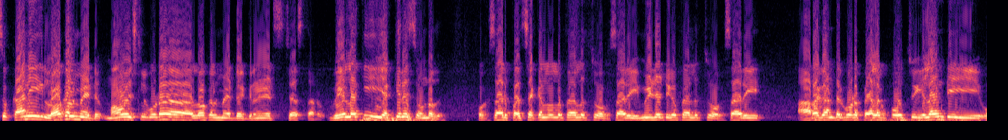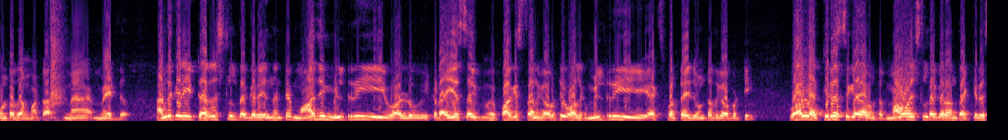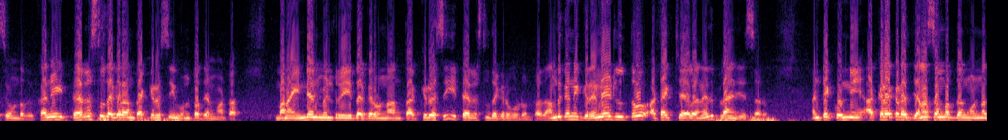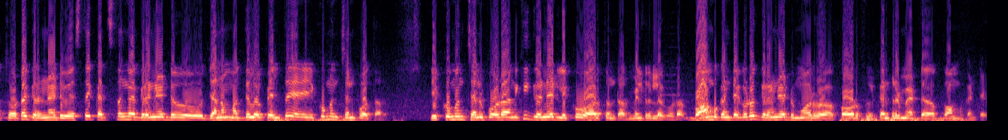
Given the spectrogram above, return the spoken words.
సో కానీ లోకల్ మేడ్ మావోయిస్టులు కూడా లోకల్ మేడ్ గ్రెనేడ్స్ చేస్తారు. వీళ్ళకి అక్యురసీ ఉండదు. ఒకసారి పది సెకండ్లలో పేలొచ్చు ఒకసారి ఇమీడియట్గా పేలొచ్చు ఒకసారి అరగంట కూడా పేలకపోవచ్చు. ఇలాంటి ఉంటుంది అనమాట మేడ్. అందుకని ఈ టెర్రరిస్టుల దగ్గర ఏంటంటే మాజీ మిలిటరీ వాళ్ళు ఇక్కడ ఐఎస్ఐ పాకిస్తాన్ కాబట్టి వాళ్ళకి మిలిటరీ ఎక్స్పర్టైజ్ ఉంటుంది కాబట్టి వాళ్ళు అక్యురసీగా ఉంటుంది. మావోయిస్టుల దగ్గర అంత అక్యురసీ ఉండదు. కానీ టెర్రరిస్టుల దగ్గర అంత అక్యురసీ ఉంటుంది అనమాట మన ఇండియన్ మిలిటరీ దగ్గర ఉన్నంత అక్యురసీ టెర్రరిస్టుల దగ్గర కూడా ఉంటుంది. అందుకని గ్రెనేడ్లతో అటాక్ చేయాలనేది ప్లాన్ చేశారు. అంటే కొన్ని అక్కడక్కడ జనసమ్మర్దంగా ఉన్న చోట గ్రెనేడ్ వేస్తే ఖచ్చితంగా గ్రెనేడ్ జనం మధ్యలో పేలితే ఎక్కువ మంది చనిపోతారు. ఎక్కువ మంది చనిపోవడానికి గ్రెనేడ్లు ఎక్కువ వాడుతుంటారు మిలిటరీలో కూడా. బాంబు కంటే కూడా grenade more powerful country made bomb కంటే.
